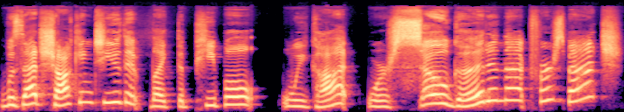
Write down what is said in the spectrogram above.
was that shocking to you that like the people we got were so good in that first batch?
